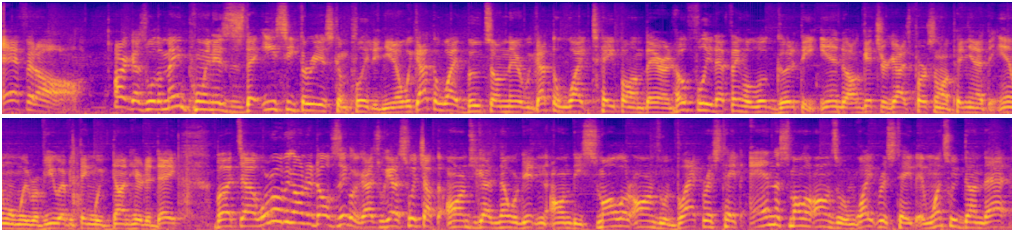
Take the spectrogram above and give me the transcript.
F it all. Alright guys, well the main point is, is that EC3 is completed. You know, we got the white boots on there, we got the white tape on there, and hopefully that thing will look good at the end. I'll get your guys' personal opinion at the end when we review everything we've done here today. But uh, we're moving on to Dolph Ziggler, guys. We got to switch out the arms. You guys know we're getting on the smaller arms with black wrist tape and the smaller arms with white wrist tape, and once we've done that,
